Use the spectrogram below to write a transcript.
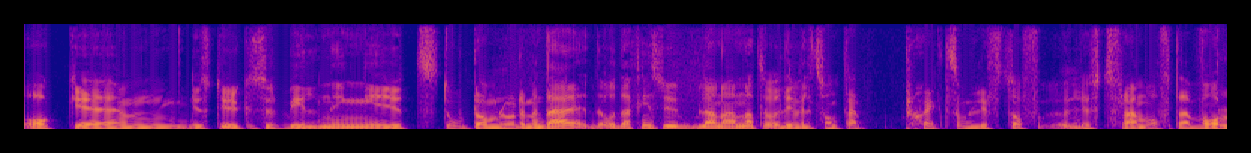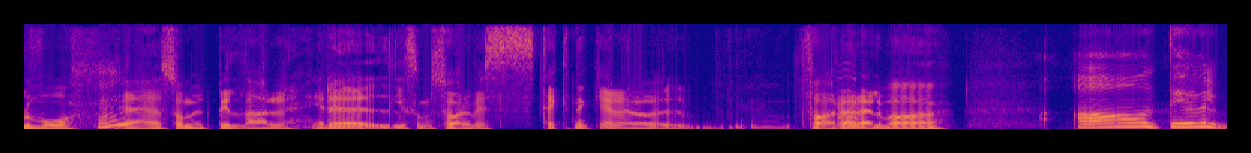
Och eh, just yrkesutbildning är ju ett stort område, men där, och där finns ju bland annat, och det är väl ett sånt där projekt som lyfts, of, lyfts fram ofta. Volvo mm. eh, som utbildar, är det liksom servicetekniker och förare eller vad? Ja, det är väl,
